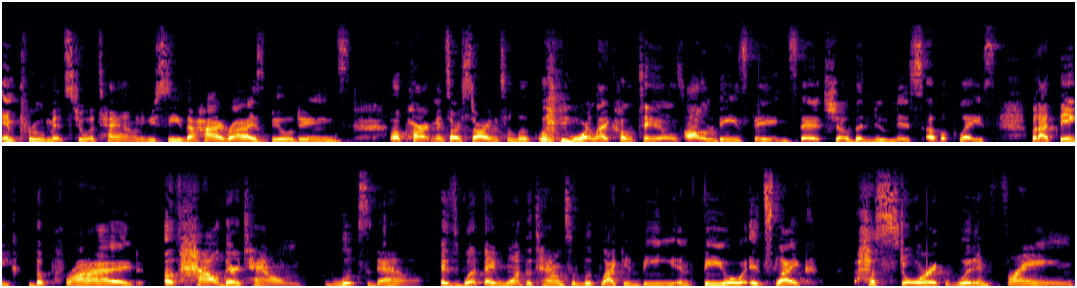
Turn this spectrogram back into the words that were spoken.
improvements to a town, you see the high rise buildings, apartments are starting to look more like hotels, all of these things that show the newness of a place. But I think the pride of how their town looks now is what they want the town to look like and be and feel. It's like historic wooden frame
